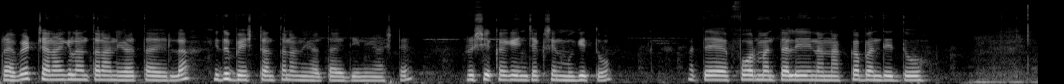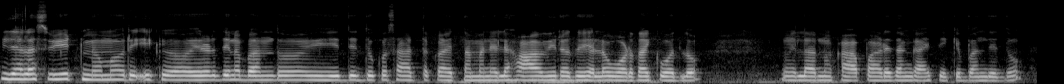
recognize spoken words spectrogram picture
ಪ್ರೈವೇಟ್ ಚೆನ್ನಾಗಿಲ್ಲ ಅಂತ ನಾನು ಹೇಳ್ತಾ ಇಲ್ಲ. ಇದು ಬೆಸ್ಟ್ ಅಂತ ನಾನು ಹೇಳ್ತಾ ಇದ್ದೀನಿ ಅಷ್ಟೇ. ಋಷಿಕಾಗೆ ಇಂಜೆಕ್ಷನ್ ಮುಗೀತು. ಮತ್ತು ಫೋರ್ ಮಂತಲ್ಲಿ ನನ್ನ ಅಕ್ಕ ಬಂದಿದ್ದು. ಇದೆಲ್ಲ ಸ್ವೀಟ್ ಮೆಮೊರಿ ಈಗ ಎರಡು ದಿನ ಬಂದು ಇದ್ದಿದ್ದಕ್ಕೂ ಸಾರ್ಥಕ ಆಯ್ತು. ನಮ್ಮ ಮನೇಲಿ ಹಾವಿರೋದು ಎಲ್ಲ ಒಡೆದಾಕಿ ಹೋದ್ಲು. ಎಲ್ಲರನ್ನೂ ಕಾಪಾಡಿದಂಗೆ ಆಯ್ತು ಈಕೆ ಬಂದಿದ್ದು.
